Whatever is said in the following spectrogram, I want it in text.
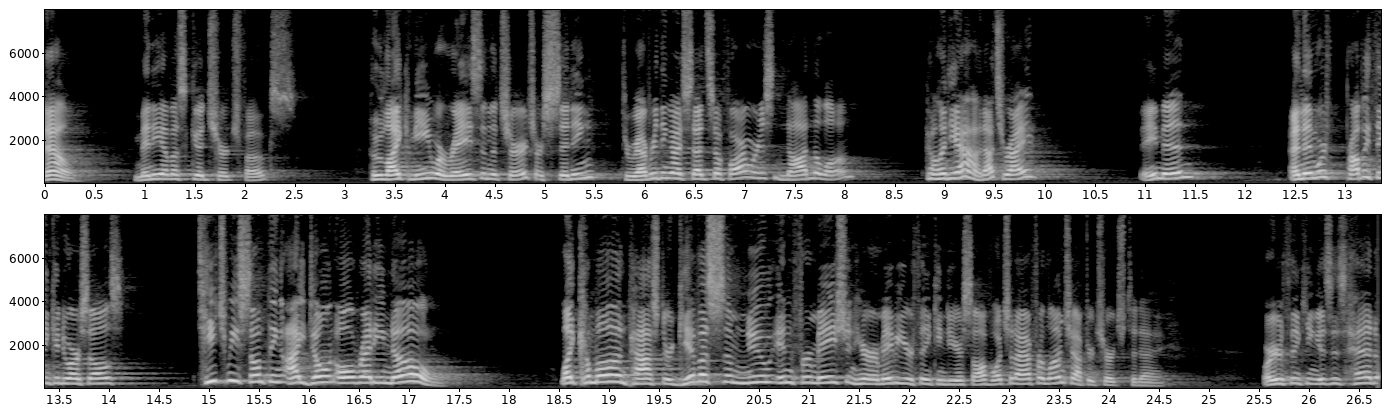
Now, many of us good church folks who, like me, were raised in the church are sitting through everything I've said so far, and we're just nodding along, going, Yeah, that's right. Amen. And then we're probably thinking to ourselves, Teach me something I don't already know. Like, come on, Pastor, give us some new information here. Or maybe you're thinking to yourself, What should I have for lunch after church today? Or you're thinking, Is his head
